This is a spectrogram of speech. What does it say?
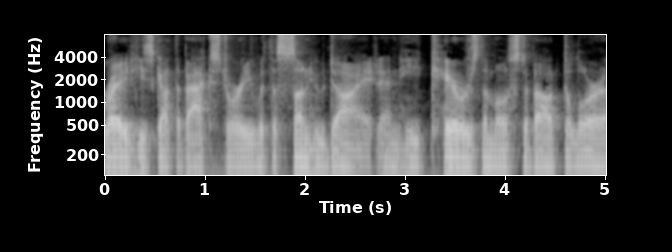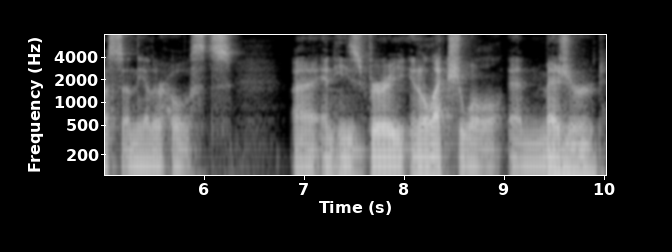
right? He's got the backstory with the son who died, and he cares the most about Dolores and the other hosts. Uh, and he's very intellectual and measured.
